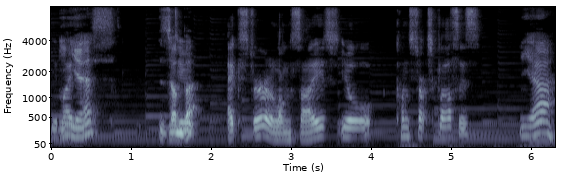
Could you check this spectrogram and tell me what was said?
You might Yes. Zumba. extra alongside your construct classes. Yeah.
